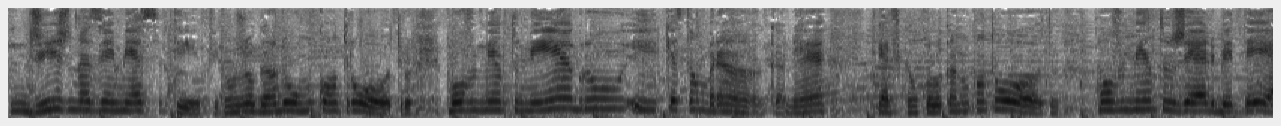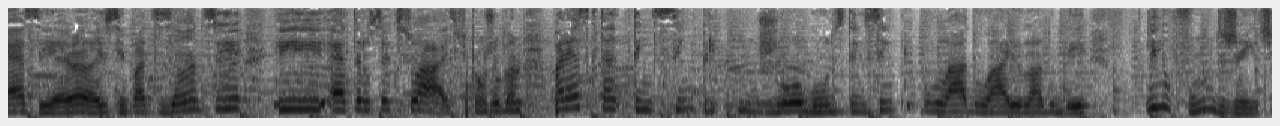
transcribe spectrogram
indígenas e MST. Ficam jogando um contra o outro. Movimento negro e questão branca, né? É, ficam colocando um contra o outro. Movimento GLBTS, e simpatizantes e, e heterossexuais. Ficam jogando. Parece que tá, tem sempre um jogo onde tem sempre o lado A e o lado B. E no fundo, gente,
